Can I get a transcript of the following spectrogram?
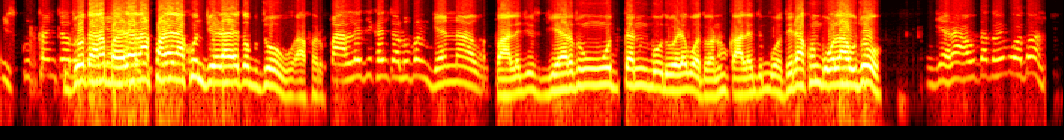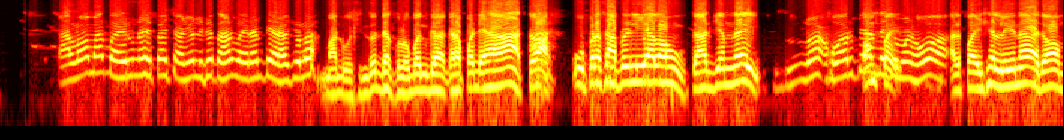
બિસ્કુટ ખાઈને જો તારા બૈડા ના ફાડે નાખું ને તો એ આ જો પાલેજી ખાઈને ચાલુ પણ ઘેર ના આવું. પાલેજી ઘેર તો હું તને દોડે બોધવાનું કાલે બોધી રાખું બોલાવજો. ઘેર આવતા તમે ને. હાલો માર બૈરું નહીં તો ચણિયો લીધે તાર બૈરાને પહેરાવજો લો. માર ડોશી તો ઢગલો બંધ ઘાઘરા પડ્યા હા તો ઉપરસ આપણે લઈ આલો હું તાર જેમ નહીં. લો સો રૂપિયા આમ લેજો મને હો. એટલે પૈસા લઈને આ જો આમ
